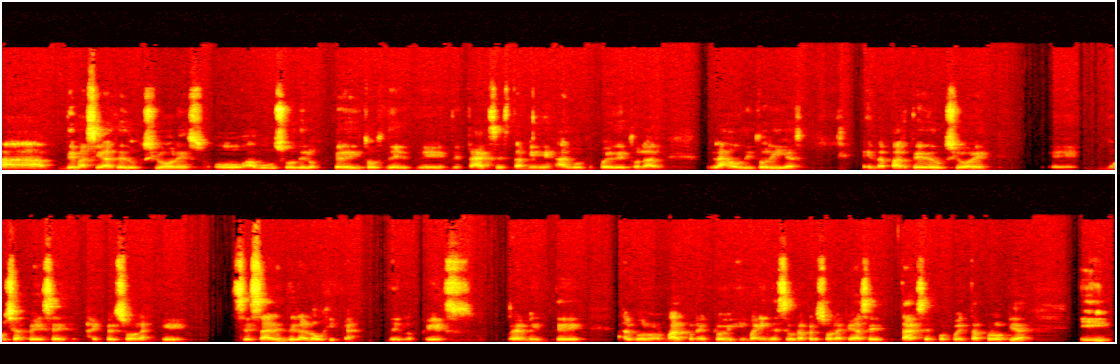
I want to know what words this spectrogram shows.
Ah, demasiadas deducciones o abuso de los créditos de, de, taxes también es algo que puede detonar las auditorías. En la parte de deducciones, eh, muchas veces hay personas que se salen de la lógica de lo que es realmente algo normal. Por ejemplo, imagínense una persona que hace taxes por cuenta propia y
